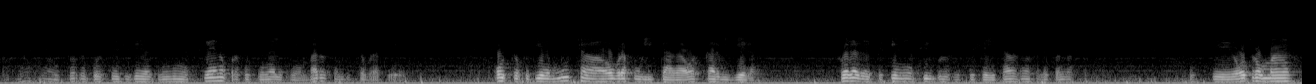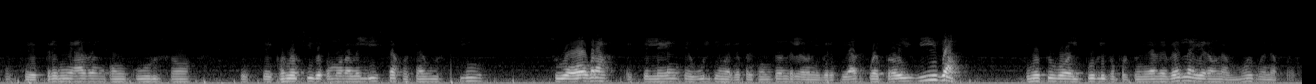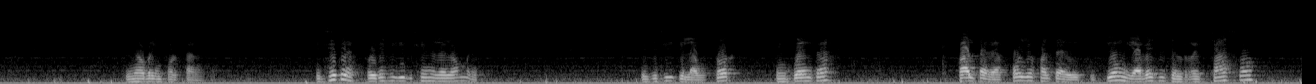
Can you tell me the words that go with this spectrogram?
Pues no es un autor que puede decir que haya tenido un estreno profesional y sin embargo se han visto obras de él. Otro que tiene mucha obra publicada, Oscar Villegas. Fuera de pequeños círculos especializados no se le conoce. Este, otro más, este, premiado en concurso, este, conocido como novelista, José Agustín. Su obra excelente, última que presentó entre la universidad, fue prohibida y no tuvo el público oportunidad de verla y era una muy buena apuesta. Una obra importante. Etcétera, podría seguir diciéndole el nombre. Es decir, que el autor encuentra falta de apoyo, falta de difusión y a veces el rechazo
